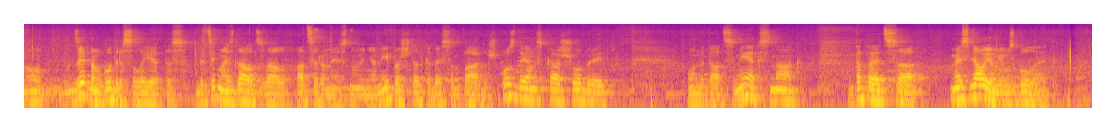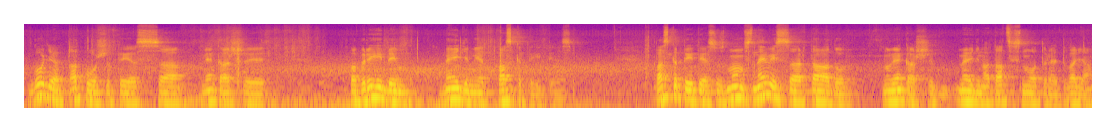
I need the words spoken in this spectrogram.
nu, dzirdam gudras lietas, bet cik daudz vēl atceramies no viņiem, īpaši tad, kad esam pēduši pusdienas, kā šobrīd, un tāds miegs nāk. Un tāpēc uh, mēs ļaujam jums gulēt. Guļat, atpūšaties, uh, vienkārši pa brīdim mēģiniet paskatīties. Paskatīties uz mums nevis ar tādu, nu vienkārši mēģināt acis noturēt vaļā,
